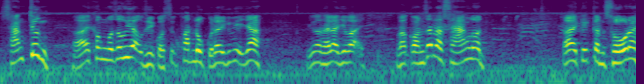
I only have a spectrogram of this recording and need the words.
sáng trưng. Đấy, không có dấu hiệu gì của sự khoan đục của đây quý vị nhá. Chúng ta thấy là như vậy. Và còn rất là sáng luôn. Đây, cái cần số đây.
